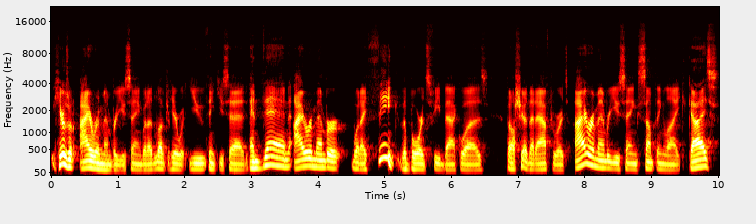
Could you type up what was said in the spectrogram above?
here's what I remember you saying, but I'd love to hear what you think you said. And then I remember what I think the board's feedback was, but I'll share that afterwards. I remember you saying something like, guys,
